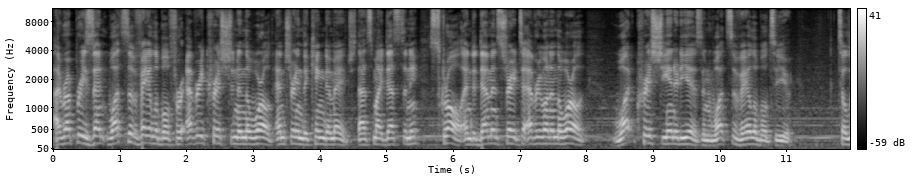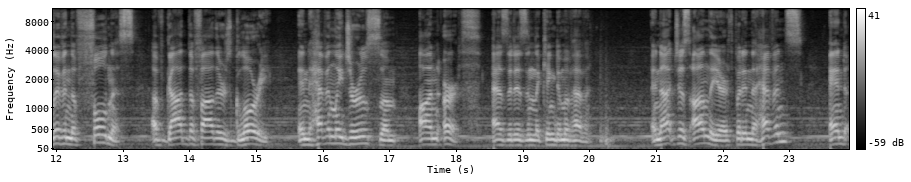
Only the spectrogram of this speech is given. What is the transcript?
I represent what's available for every Christian in the world entering the kingdom age. That's my destiny scroll, and to demonstrate to everyone in the world what Christianity is and what's available to you. To live in the fullness of God the Father's glory in heavenly Jerusalem on earth as it is in the kingdom of heaven and not just on the earth, but in the heavens and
